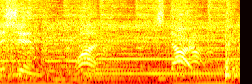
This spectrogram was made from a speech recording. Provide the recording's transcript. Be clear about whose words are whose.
Speaker 1: Mission one, start.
